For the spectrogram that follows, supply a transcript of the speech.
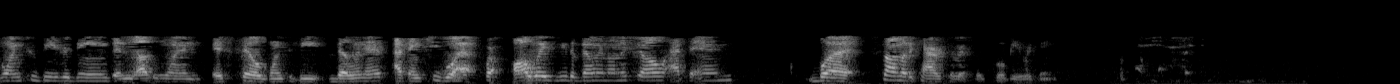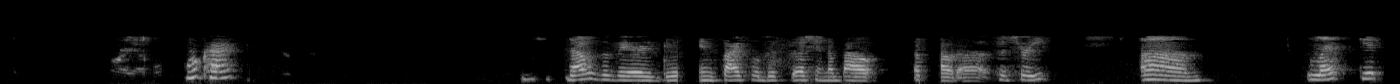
going to be redeemed and the other one is still going to be villainous. I think she will for always be the villain on the show at the end, but some of the characteristics will be redeemed. Okay. That was a very good, insightful discussion about about uh, Patrice. Um, let's get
